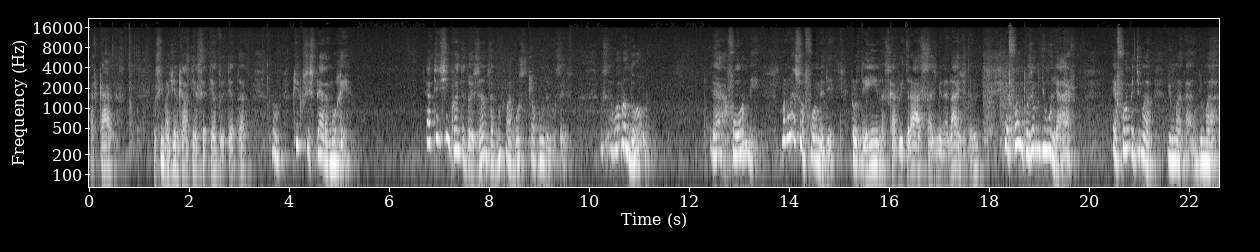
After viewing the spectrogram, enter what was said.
arcadas, você imagina que ela tenha 70, 80 anos, o que você espera morrer? Ela tem 52 anos, é muito mais moça que algum de vocês. O abandono, é a fome. Mas não é só fome de proteínas, carboidratos, sais minerais, vitaminas. É fome, por exemplo, de um olhar. É fome de uma, de uma, de uma,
